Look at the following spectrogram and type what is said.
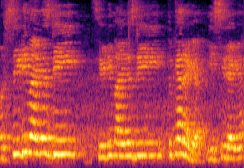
और C D minus D C D minus D तो क्या रह गया? ईसी रह गया।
